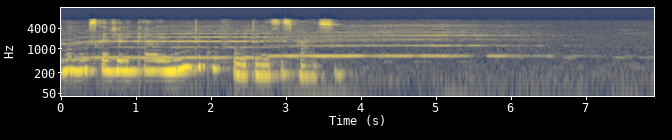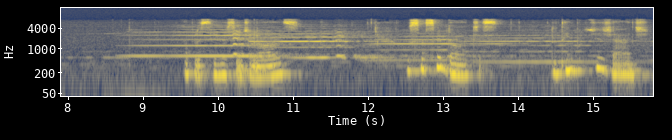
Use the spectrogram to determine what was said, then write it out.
uma música angelical e muito conforto nesse espaço. Aproximam-se de nós os sacerdotes do Templo de Jade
